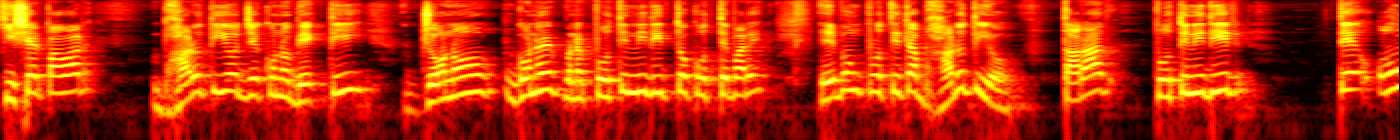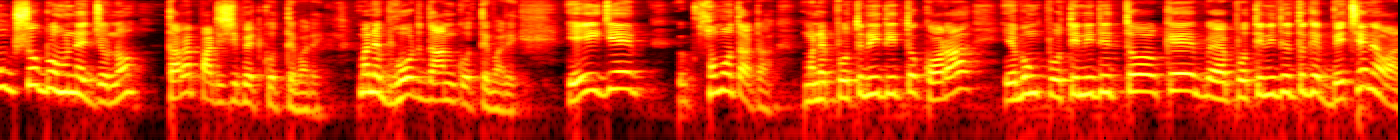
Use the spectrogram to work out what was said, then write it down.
কিসের পাওয়ার ভারতীয় যে কোনো ব্যক্তি জনগণের মানে প্রতিনিধিত্ব করতে পারে এবং প্রতিটা ভারতীয় তারা প্রতিনিধির তে অংশগ্রহণের জন্য তারা পার্টিসিপেট করতে পারে মানে ভোট দান করতে পারে। এই যে ক্ষমতাটা মানে প্রতিনিধিত্ব করা এবং প্রতিনিধিত্বকে প্রতিনিধিত্বকে বেছে নেওয়ার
